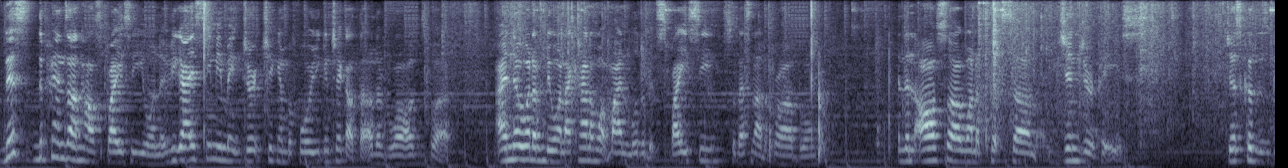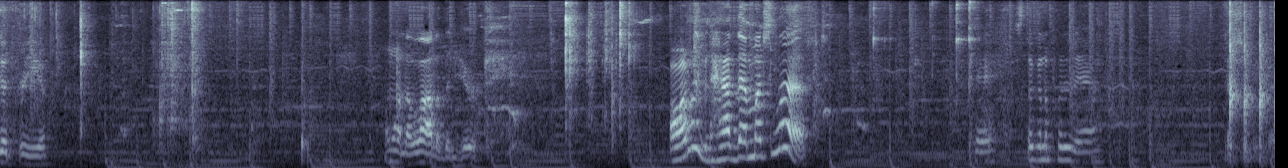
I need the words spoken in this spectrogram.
this depends on how spicy you want it. If you guys see me make jerk chicken before, you can check out the other vlogs, but I know what I'm doing. I kind of want mine a little bit spicy, so that's not a problem. And then also I want to put some ginger paste, just because it's good for you. I want a lot of the jerk. Oh, I don't even have that much left. Okay, still gonna put it in. That should be good.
